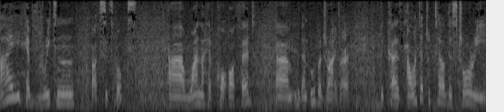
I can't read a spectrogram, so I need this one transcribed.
I have written about six books. Uh, one I have co-authored um, with an Uber driver because I wanted to tell the story,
